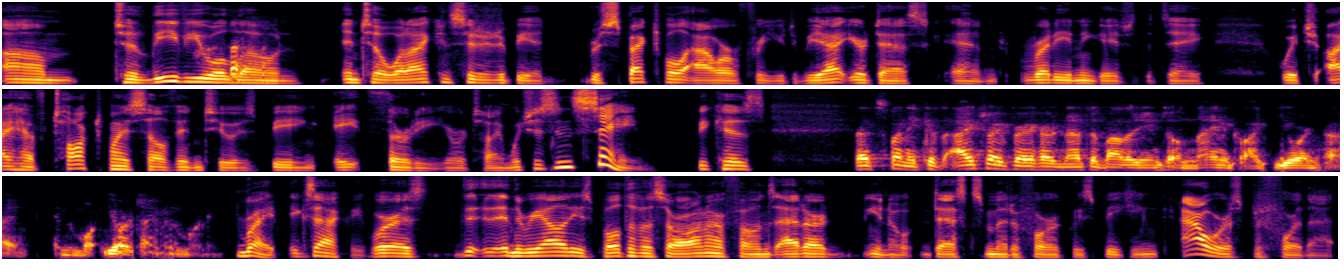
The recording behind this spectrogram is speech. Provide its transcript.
Um, to leave you alone until what I consider to be a respectable hour for you to be at your desk and ready and engaged at the day, which I have talked myself into as being 8.30 your time, which is insane because That's funny because I try very hard not to bother you until nine o'clock your time in the mo- your time in the morning. Right, exactly. Whereas, th- and the reality is, both of us are on our phones at our, you know, desks, metaphorically speaking, hours before that.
